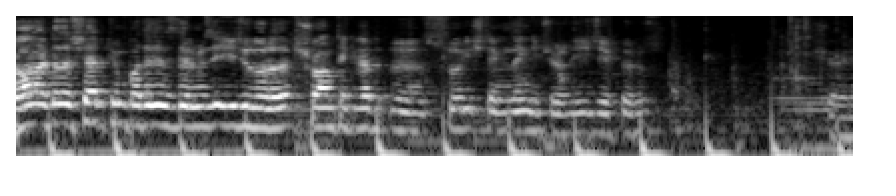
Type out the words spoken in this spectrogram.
Şu an arkadaşlar tüm patateslerimizi iyice doğradık. Şu an tekrar e, su işleminden geçiyoruz. iyice yapıyoruz. Şöyle.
